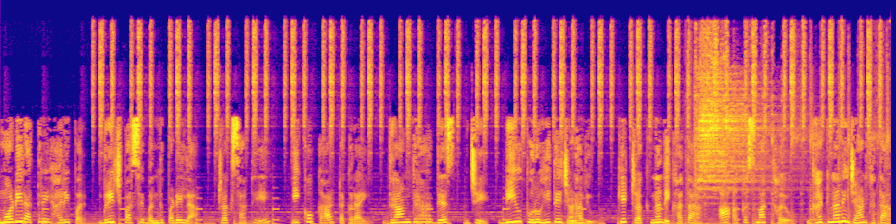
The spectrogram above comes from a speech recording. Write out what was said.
મોડી રાત્રે હરિપર બ્રિજ પાસે બંધ પડેલા ટ્રક સાથે ઇકો કાર ટકરાઈ. ધ્રાંગધ્રા દેશ જે દીવ પુરોહિતે જણાવ્યું કે ટ્રક ન દેખાતા આ અકસ્માત થયો. ઘટનાની જાણ થતા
